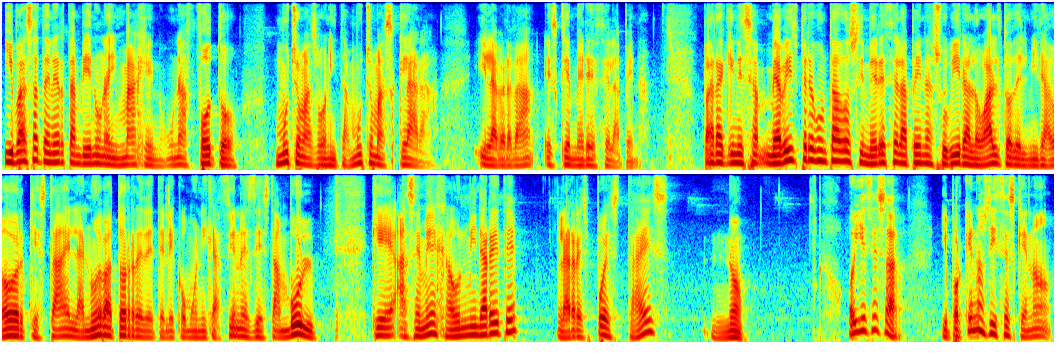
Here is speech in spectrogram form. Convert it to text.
Y vas a tener también una imagen, una foto mucho más bonita, mucho más clara. Y la verdad es que merece la pena. Para quienes me habéis preguntado si merece la pena subir a lo alto del mirador que está en la nueva torre de telecomunicaciones de Estambul, que asemeja a un minarete, la respuesta es no. Oye César, ¿y por qué nos dices que no?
